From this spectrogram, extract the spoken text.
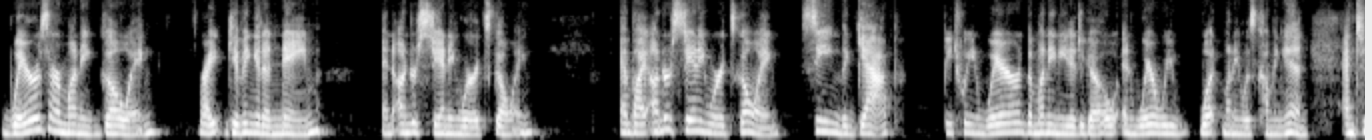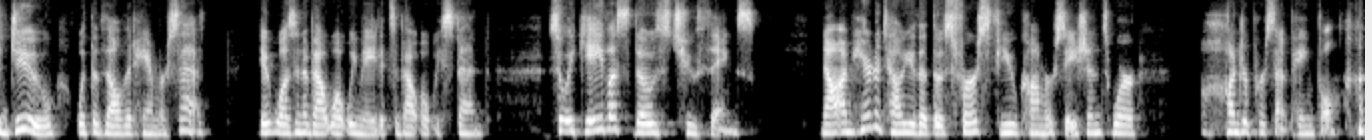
Where is our money going? Right? Giving it a name and understanding where it's going. And by understanding where it's going, seeing the gap between where the money needed to go and where we what money was coming in. And to do what the velvet hammer said. It wasn't about what we made it's about what we spend. So it gave us those two things. Now i'm here to tell you that those first few conversations were 100% painful.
